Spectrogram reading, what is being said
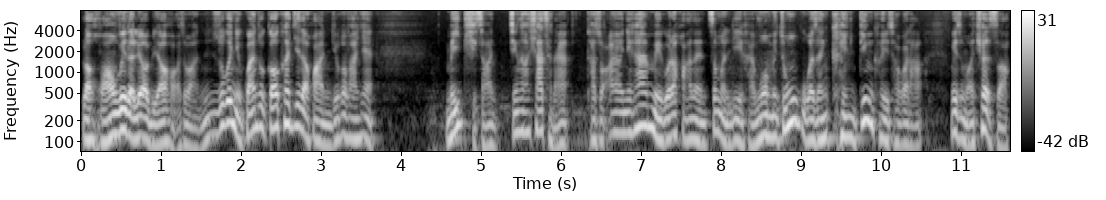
老黄喂的料比较好，是吧？如果你关注高科技的话，你就会发现媒体上经常瞎扯淡。他说：“哎呀，你看美国的华人这么厉害，我们中国人肯定可以超过他。”为什么？确实啊，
